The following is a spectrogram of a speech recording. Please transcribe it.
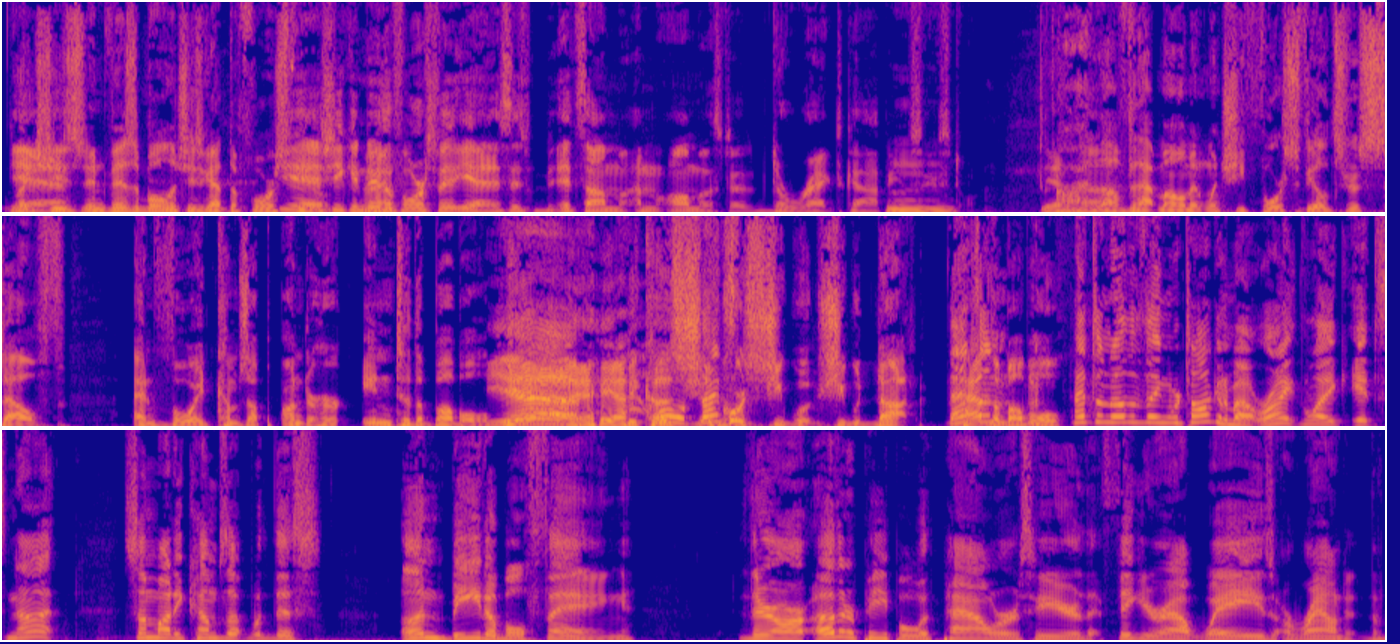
Yeah. Like she's invisible and she's got the force field. Yeah, field. she can do right? the force field. Yeah, it's it's, it's um, I'm almost a direct copy of Sue Mhm. Storm. Yeah. Oh, I loved that moment when she force fields herself and Void comes up under her into the bubble. Yeah, yeah. Because Well, she- of course she would she would not That's have the bubble. That's another thing we're talking about, right? Like it's not somebody comes up with this unbeatable thing. There are other people with powers here that figure out ways around it. The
